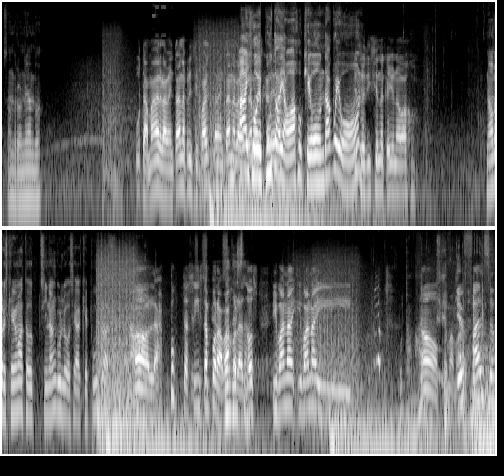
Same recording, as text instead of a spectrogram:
Están droneando. Puta madre, la ventana principal, la ventana, la Ay, ventana hijo de puta de abajo, qué onda, Te Estoy huevón. diciendo que hay uno abajo. No, pero es que me mató sin ángulo, o sea, qué putas. No, las putas sí están por abajo ¿Dónde las están? dos. Ivana, Ivana y. Puta madre. No, qué Qué mamada. falso.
